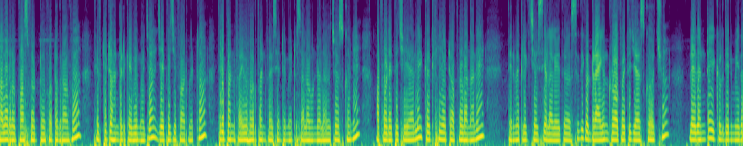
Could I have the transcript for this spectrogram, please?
colour passport photograph fifty to hundred KB మధ్య జేపీజీ ఫార్మేట్లో three point five four point five centimetres అలా ఉండేలాగా చూసుకొని అప్లోడ్ అయితే చేయాలి. క్లిక్ హియర్ అప్లోడ్ అనాలి. దీని మీద క్లిక్ చేసి ఇలాగైతే వస్తుంది. ఇక్కడ డ్రాగన్ డ్రాప్ అయితే చేసుకోవచ్చు. లేదంటే ఇక్కడ దీని మీద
